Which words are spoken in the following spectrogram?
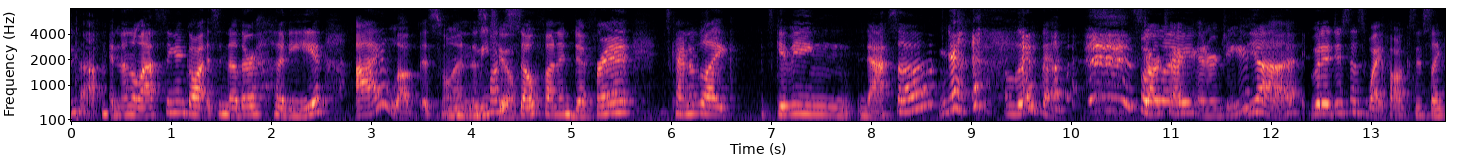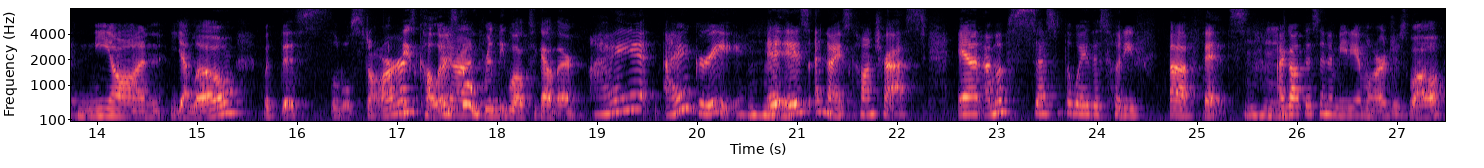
do that. And then the last thing I got is another hoodie. I love this one. Mm, this me one's too. so fun and different. It's kind of like it's giving NASA. A little bit. Star Trek like- energy. Yeah, but it just says White Fox. And it's like neon yellow with this little star. These colors And go really well together. I I agree. Mhm. It is a nice contrast, and I'm obsessed with the way this hoodie uh, fits. Mhm. I got this in a medium large as well.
